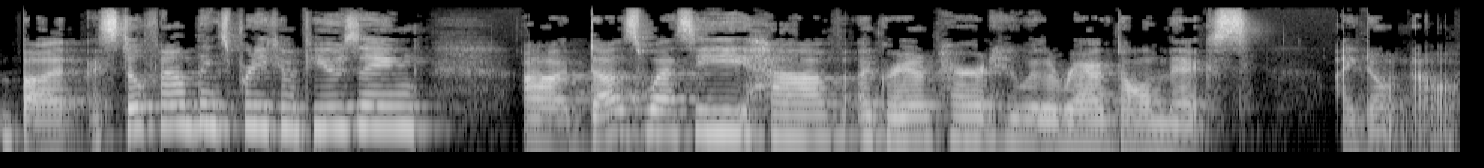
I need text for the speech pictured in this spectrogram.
but I still found things pretty confusing. Uh, does Wessie have a grandparent who was a ragdoll mix? I don't know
